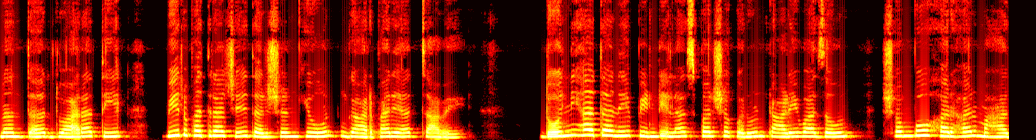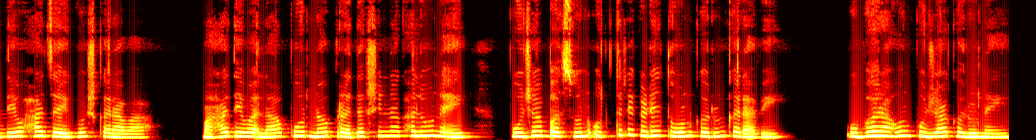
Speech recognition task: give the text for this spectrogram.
नंतर द्वारातील वीरभद्राचे दर्शन घेऊन गारभाऱ्यात जावे. दोन्ही हाताने पिंडीला स्पर्श करून टाळे वाजवून शंभो हर हर महादेव हा जयघोष करावा. महादेवाला पूर्ण प्रदक्षिणा घालू नये. पूजा बसून उत्तरेकडे तोंड करून करावी. उभं राहून पूजा करू नये.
